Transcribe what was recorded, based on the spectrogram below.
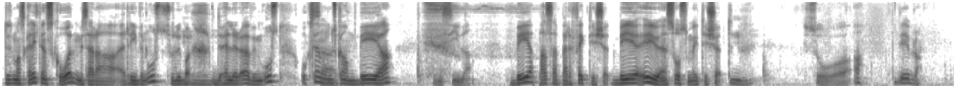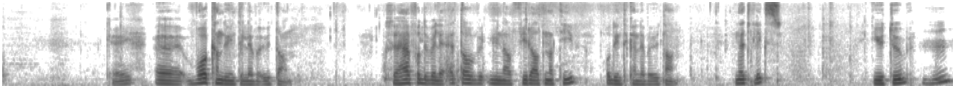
du, man ska ha en liten skål med så här, äh, riven ost, så du bara Mm. du häller över med ost. Och sen Så du ska ha en bea vid sidan. Bea passar perfekt till kött. Bea är ju en sås som är till kött. Mm. Så, ja, det är bra. Okej. Eh, vad kan du inte leva utan? Så här får du välja ett av mina fyra alternativ vad du inte kan leva utan. Netflix, Youtube, Mhm.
